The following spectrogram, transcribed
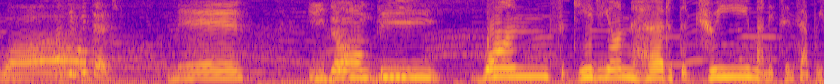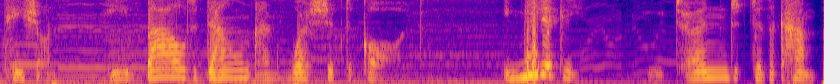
Wow. We're defeated. Man, it don't be. Once Gideon heard the dream and its interpretation, he bowed down and worshipped God. Immediately, he returned to the camp.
